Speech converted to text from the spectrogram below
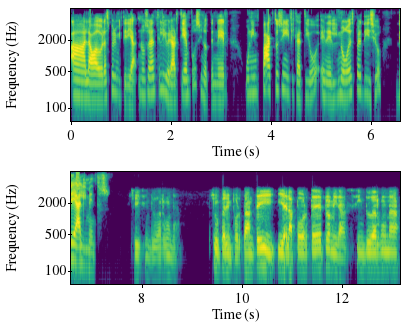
a lavadoras permitiría no solamente liberar tiempo, sino tener un impacto significativo en el no desperdicio de alimentos. Sí, sin duda alguna. Súper importante y, y, el aporte de Promigas, sin duda alguna,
